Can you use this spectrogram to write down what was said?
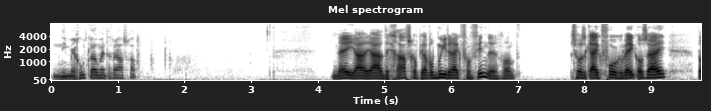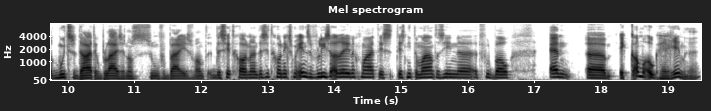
niet meer goed komen met de graafschap? Nee, ja, ja, de graafschap. Ja, wat moet je er eigenlijk van vinden? Want zoals ik eigenlijk vorige week al zei, wat moeten ze daar toch blij zijn als het seizoen voorbij is? Want er zit gewoon, eh, er zit gewoon niks meer in. Ze verliezen alleen nog maar. Het is, het is niet om aan te zien, uh, het voetbal. En uh, ik kan me ook herinneren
